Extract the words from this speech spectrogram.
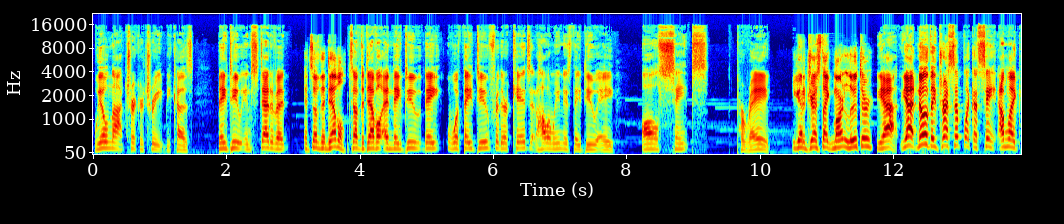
will not trick or treat because they do instead of it It's of the devil. it's of the devil, and they do they what they do for their kids at Halloween is they do a All Saints parade. You got to dress like Martin Luther. Yeah, yeah. No, they dress up like a saint. I'm like,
